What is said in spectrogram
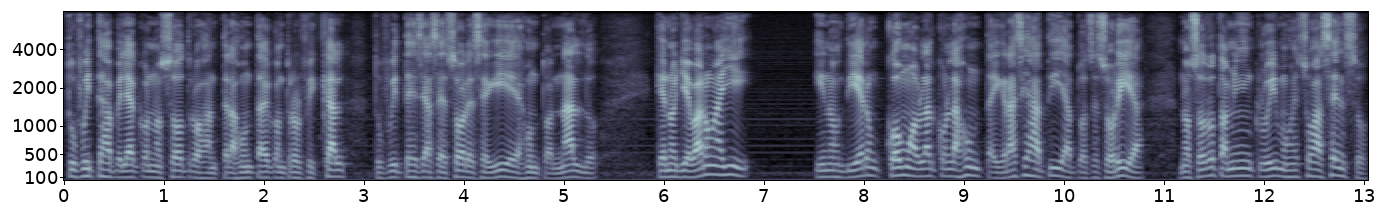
Tú fuiste a pelear con nosotros ante la Junta de Control Fiscal, tú fuiste ese asesor, ese guía junto a Arnaldo, que nos llevaron allí y nos dieron cómo hablar con la Junta y gracias a ti, a tu asesoría, nosotros también incluimos esos ascensos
